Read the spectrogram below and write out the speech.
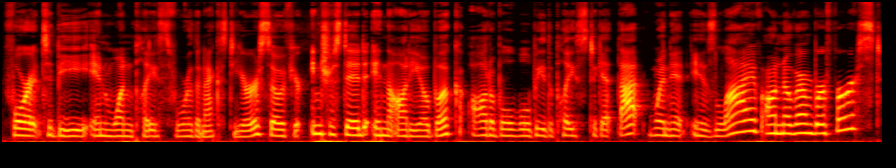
for it to be in one place for the next year. So if you're interested in the audiobook, Audible will be the place to get that when it is live on November 1st.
